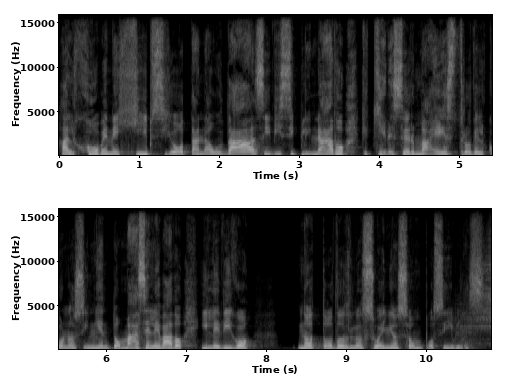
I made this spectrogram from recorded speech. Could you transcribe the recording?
al joven egipcio tan audaz y disciplinado que quiere ser maestro del conocimiento más elevado y le digo, no todos los sueños son posibles?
